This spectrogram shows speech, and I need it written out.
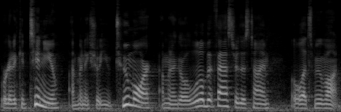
We're going to continue. I'm going to show you two more. I'm going to go a little bit faster this time. Let's move on.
